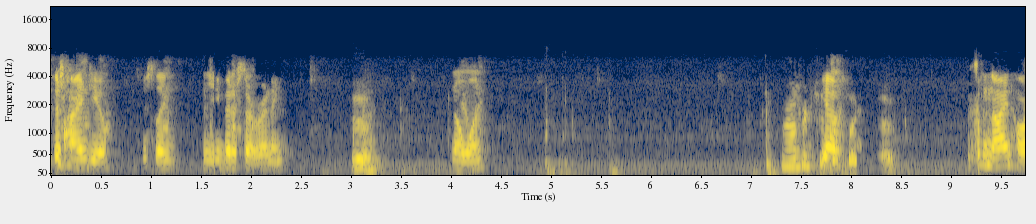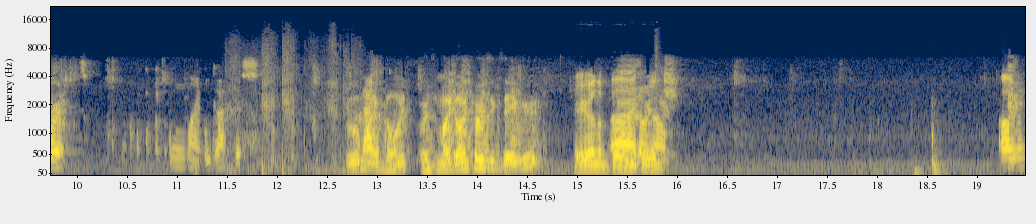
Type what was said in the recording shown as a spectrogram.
They're behind you. Just like you better start running. Ooh, No one. Robert, shut Yeah. The fuck up. It's a nine hearts. Oh my, we got this. Who am I going towards? Am I going towards Xavier? Are you on the Uh, I don't know. bridge? Um,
